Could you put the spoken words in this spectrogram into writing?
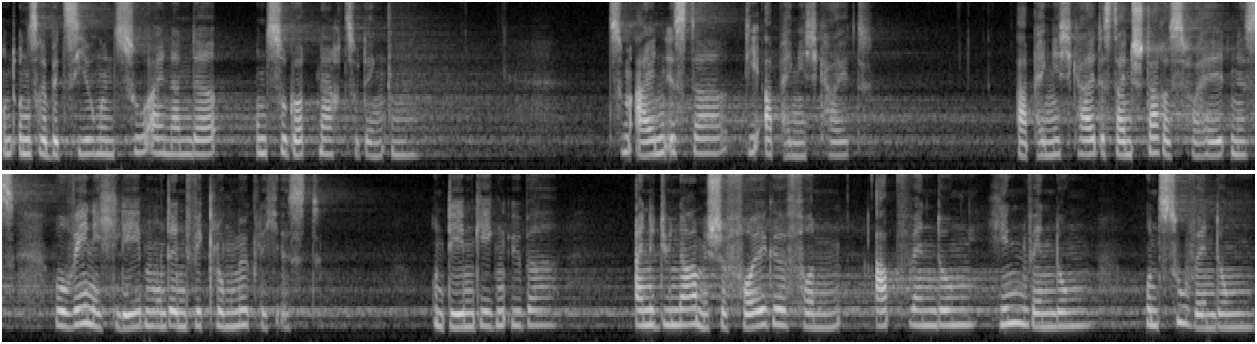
und unsere Beziehungen zueinander und zu Gott nachzudenken. Zum einen ist da die Abhängigkeit. Abhängigkeit ist ein starres Verhältnis, wo wenig Leben und Entwicklung möglich ist und demgegenüber eine dynamische Folge von Abwendung, Hinwendung und Zuwendung,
